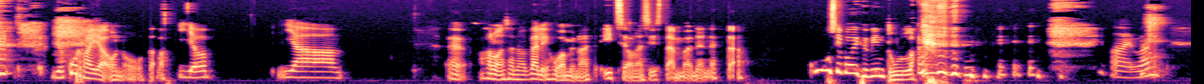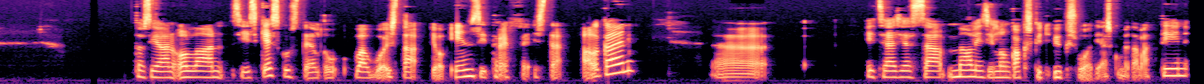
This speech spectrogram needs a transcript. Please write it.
Joku raja on oltava. Joo. Ja Haluan sanoa välihuomina, että itse olen siis tämmöinen, että kuusi voi hyvin tulla. Aivan. Tosiaan ollaan siis keskusteltu vauvoista jo ensitreffeistä alkaen. Öö, itse asiassa mä olin silloin 21-vuotias, kun me tavattiin,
